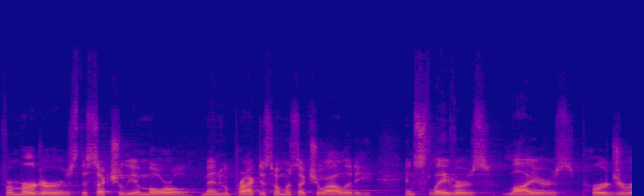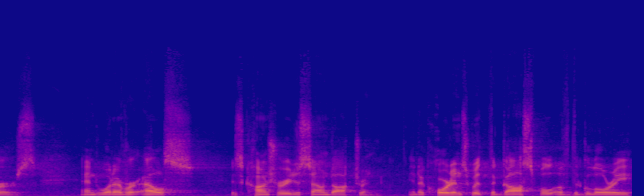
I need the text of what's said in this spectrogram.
for murderers, the sexually immoral, men who practice homosexuality, enslavers, liars, perjurers, and whatever else is contrary to sound doctrine, in accordance with the gospel of the glory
